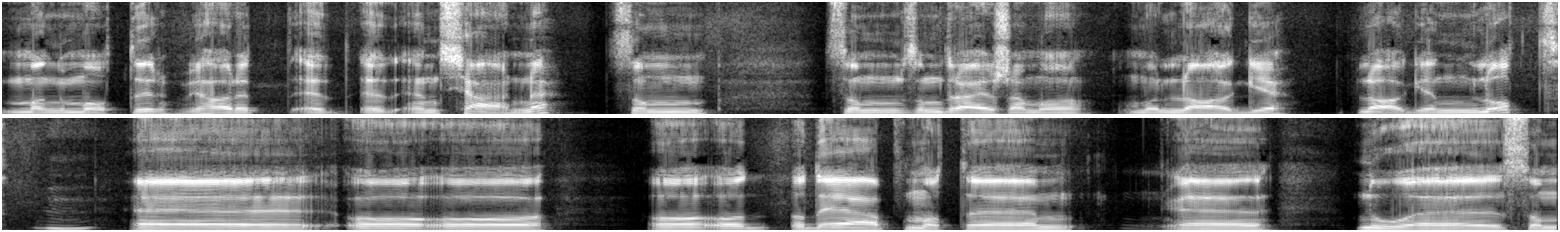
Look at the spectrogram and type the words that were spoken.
mange måter. Vi har et, et, et, en kjerne som, som, som dreier seg om å, om å lage, lage en låt. Eh, og, og, og, og, det er på en måte eh, noe som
